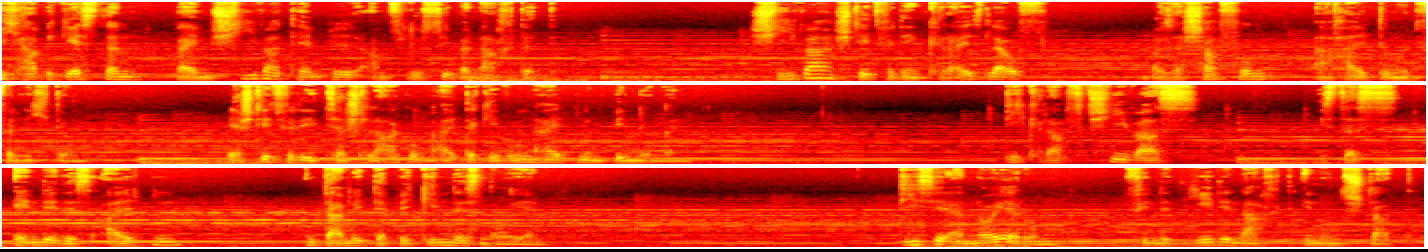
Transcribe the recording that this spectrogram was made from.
Ich habe gestern beim Shiva-Tempel am Fluss übernachtet. Shiva steht für den Kreislauf aus Erschaffung, Erhaltung und Vernichtung. Er steht für die Zerschlagung alter Gewohnheiten und Bindungen. Die Kraft Shivas ist das Ende des Alten und damit der Beginn des Neuen. Diese Erneuerung findet jede Nacht in uns statt.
